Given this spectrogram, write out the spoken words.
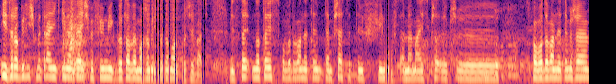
i zrobiliśmy trening i nagraliśmy filmik, gotowe, możemy iść do domu odpoczywać. Więc to, no to jest spowodowane tym, ten przesyt tych filmów z MMA jest przy, spowodowany tym, że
